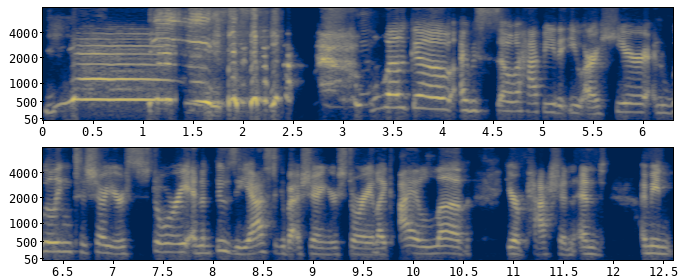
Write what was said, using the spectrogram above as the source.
Yay! Welcome. I'm so happy that you are here and willing to share your story and enthusiastic about sharing your story. Like, I love your passion. And I mean,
